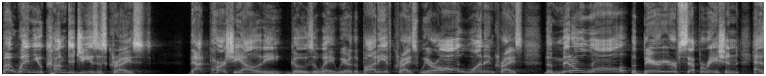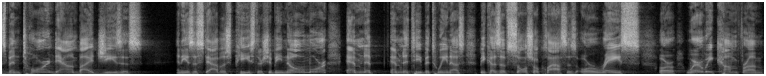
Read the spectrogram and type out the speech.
But when you come to Jesus Christ, that partiality goes away. We are the body of Christ. We are all one in Christ. The middle wall, the barrier of separation, has been torn down by Jesus, and He has established peace. There should be no more enmity between us because of social classes or race or where we come from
